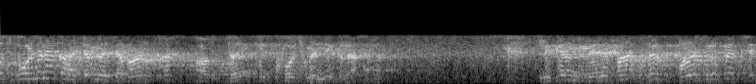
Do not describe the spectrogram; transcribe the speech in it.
उस बूढ़े ने कहा जब मैं जवान था और धन की खोज में निकला था लेकिन मेरे पास सिर्फ़ पाँच रुपए थे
